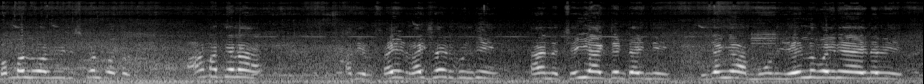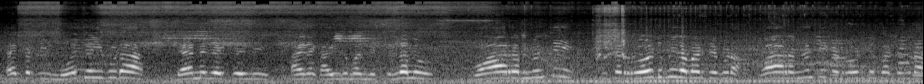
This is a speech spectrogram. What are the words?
బొమ్మలు అవి తీసుకొని పోతాడు ఆ మధ్యలో అది సైడ్ రైట్ సైడ్ గుంజి ఆయన చెయ్యి యాక్సిడెంట్ అయింది. నిజంగా మూడు ఏళ్ళు పోయినాయి ఆయనవి. అయితే ఈ మోచేయి కూడా డ్యామేజ్ అయిపోయింది. ఆయనకు ఐదు మంది పిల్లలు. వారం నుంచి ఇక్కడ రోడ్డు మీద పడితే కూడా వారం నుంచి ఇక్కడ రోడ్డు మీద పడితే కూడా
